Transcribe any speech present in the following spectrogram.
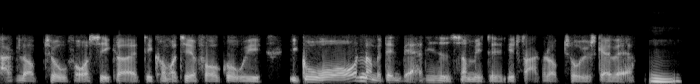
fakkeloptog for at sikre, at det kommer til at foregå i, i god orden og med den værdighed, som et, øh, et fakkeloptog jo skal være. Mm.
